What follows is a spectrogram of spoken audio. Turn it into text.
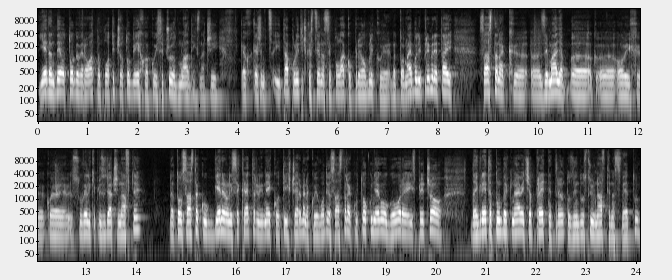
Jedan deo toga verovatno potiče od tog ehoa koji se čuje od mladih, znači kako kažem, i ta politička scena se polako preoblikuje na to. Najbolji primjer je taj sastanak uh, zemalja uh, ovih koje su veliki proizvođači nafte, na tom sastanku generalni sekretar ili neko od tih čermena koji je vodio sastanak u toku njegovog govora je ispričao da je Greta Thunberg najveća pretnja trenutno za industriju nafte na svetu,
